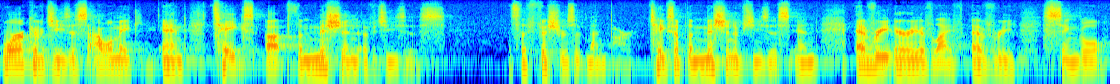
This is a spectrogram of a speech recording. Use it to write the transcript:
work of Jesus, I will make, and takes up the mission of Jesus. It's the fishers of men part. Takes up the mission of Jesus in every area of life, every single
